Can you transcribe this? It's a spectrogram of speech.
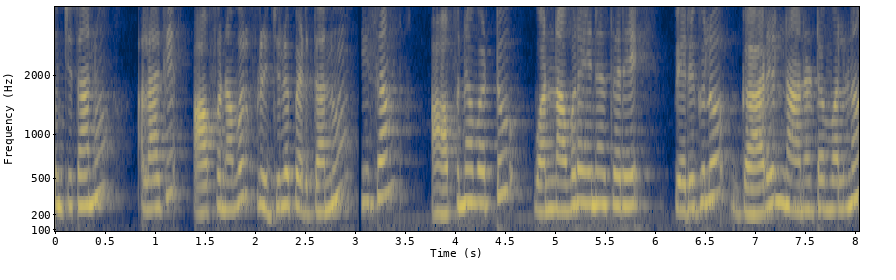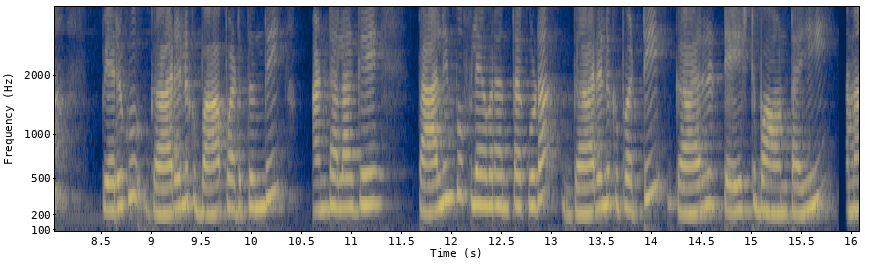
ఉంచుతాను. అలాగే హాఫ్ అన్ అవర్ ఫ్రిడ్జ్లో పెడతాను. కనీసం half an hour to one hour అయినా సరే పెరుగులో గారెలు నానటం వలన పెరుగు గారెలకు బాగా పడుతుంది. అండ్ అలాగే తాలింపు ఫ్లేవర్ అంతా కూడా గారెలకు పట్టి గారెలు టేస్ట్ బాగుంటాయి. మన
